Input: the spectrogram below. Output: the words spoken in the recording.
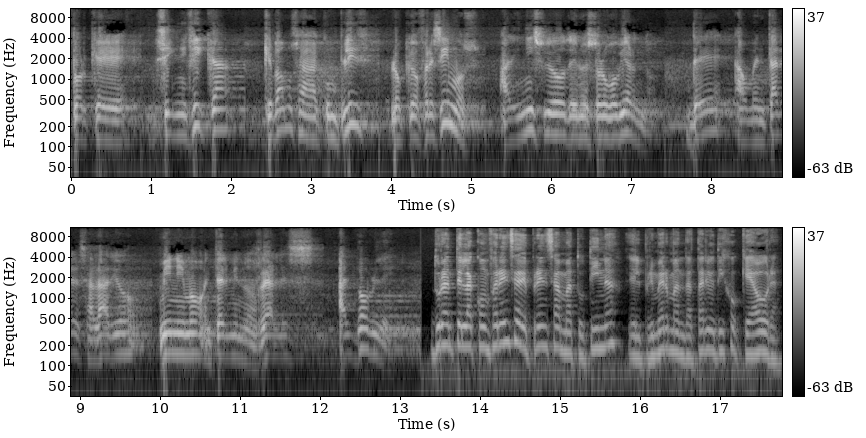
porque significa que vamos a cumplir lo que ofrecimos al inicio de nuestro gobierno de aumentar el salario mínimo en términos reales al doble. Durante la conferencia de prensa matutina, el primer mandatario dijo que ahora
